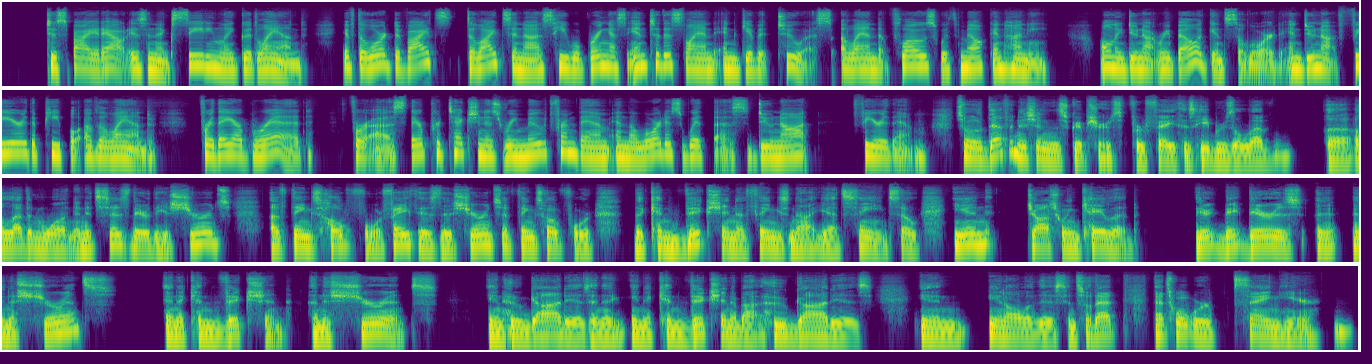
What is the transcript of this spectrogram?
to spy it out is an exceedingly good land. If the Lord divides, delights in us, he will bring us into this land and give it to us, a land that flows with milk and honey. Only do not rebel against the Lord, and do not fear the people of the land, for they are bread for us. Their protection is removed from them, and the Lord is with us. Do not fear them. So, definition in the scriptures for faith is Hebrews 11, uh, 11 1 and it says there the assurance of things hoped for. Faith is the assurance of things hoped for the conviction of things not yet seen. So in joshua and caleb there, they, there is a, an assurance and a conviction an assurance in who god is and a, in a conviction about who god is in in all of this. And so that that's what we're saying here. Mm.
